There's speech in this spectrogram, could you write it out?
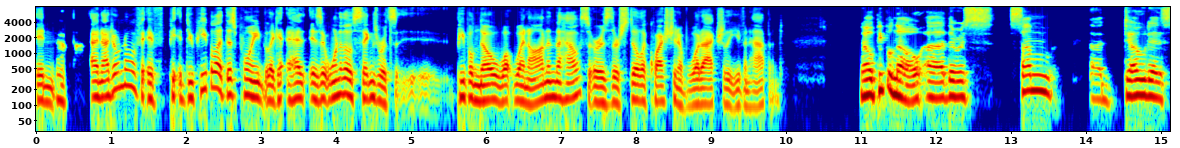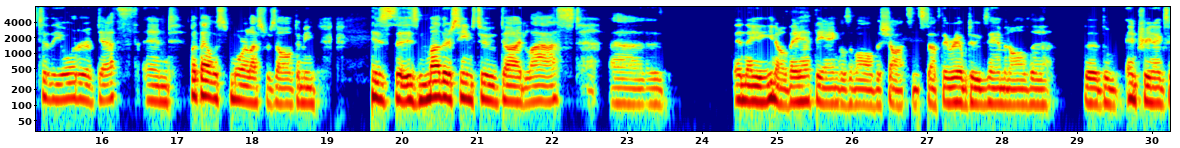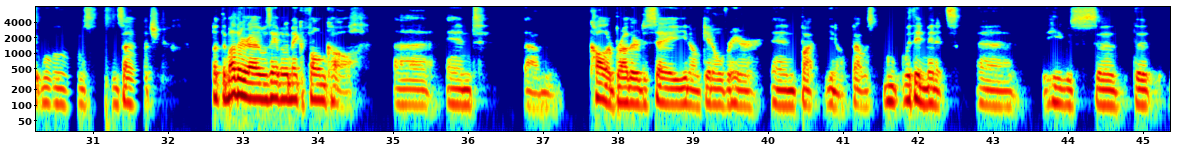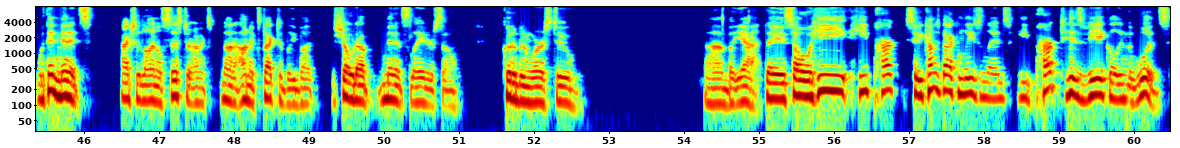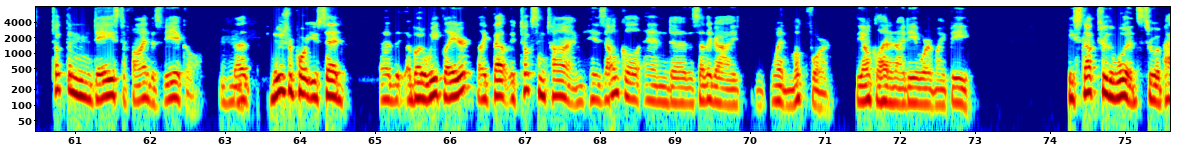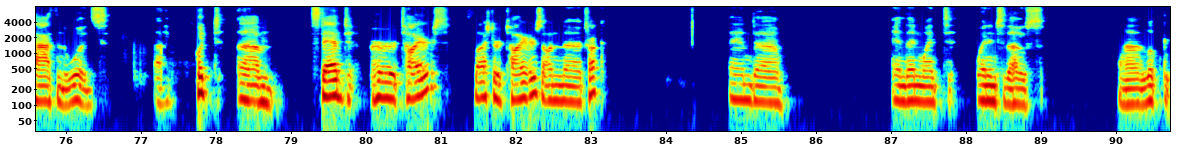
In yeah. and I don't know if if do people at this point like has, is it one of those things where it's people know what went on in the house, or is there still a question of what actually even happened? No, people know. Uh, there was some uh, doubt as to the order of death, and but that was more or less resolved. I mean, his his mother seems to have died last, uh, and they you know they had the angles of all the shots and stuff. They were able to examine all the the, the entry and exit wounds and such. But the mother uh, was able to make a phone call uh, and um, call her brother to say, you know, get over here. And but you know that was within minutes. Uh, he was uh, the within minutes. Actually, Lionel's sister, unex- not unexpectedly, but showed up minutes later, so could have been worse too. Uh, but yeah, they so he he parked. So he comes back from Leaves and Limbs. He parked his vehicle in the woods. Took them days to find this vehicle. Mm-hmm. That news report you said uh, about a week later, like that, it took some time. His uncle and uh, this other guy went and looked for it. The uncle had an idea where it might be. He snuck through the woods, through a path in the woods, uh, put um, stabbed her tires, slashed her tires on the truck, and uh, and then went went into the house. Uh, look,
